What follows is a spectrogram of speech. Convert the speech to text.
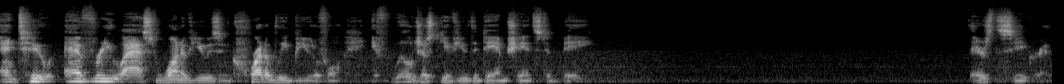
And two, every last one of you is incredibly beautiful if we'll just give you the damn chance to be. There's the secret.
